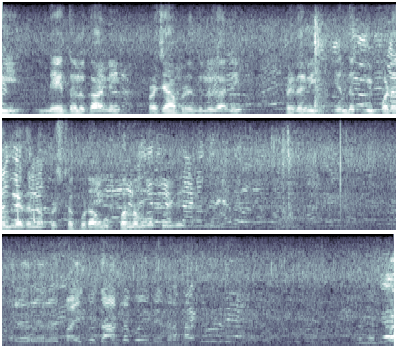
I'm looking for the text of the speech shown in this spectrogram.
ఈ నేతలు కానీ ప్రజాప్రతినిధులు కానీ పెదవి ఎందుకు విప్పడం లేదన్న ప్రశ్న కూడా ఉత్పన్నమవుతుంది. ఓ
